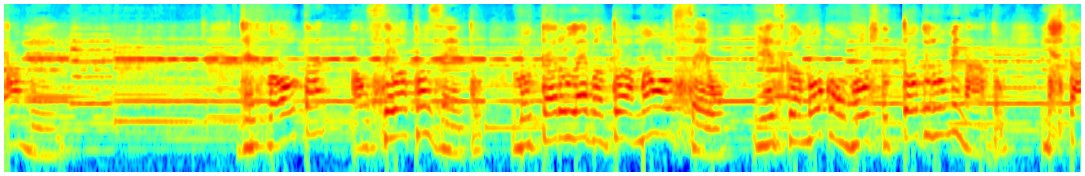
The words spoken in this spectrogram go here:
Amém. De volta ao seu aposento, Lutero levantou a mão ao céu e exclamou com o rosto todo iluminado: Está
